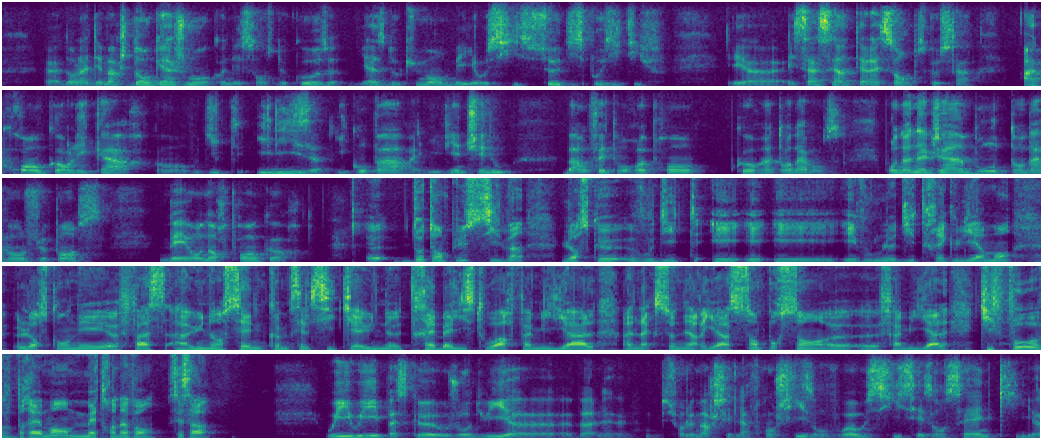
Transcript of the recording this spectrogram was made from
dans la démarche d'engagement en connaissance de cause, il y a ce document, mais il y a aussi ce dispositif. Et, ça, c'est intéressant parce que ça accroît encore l'écart. Quand vous dites, ils lisent, ils comparent ils viennent chez nous, bah, en fait, on reprend encore un temps d'avance. on en a déjà un bon temps d'avance, je pense, mais on en reprend encore. Euh, d'autant plus, Sylvain, lorsque vous dites, et, vous me le dites régulièrement, lorsqu'on est face à une enseigne comme celle-ci, qui a une très belle histoire familiale, un actionnariat 100% euh, euh, familial, qu'il faut vraiment mettre en avant, c'est ça? Oui, oui, parce qu'aujourd'hui, bah, sur le marché de la franchise, on voit aussi ces enseignes qui,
